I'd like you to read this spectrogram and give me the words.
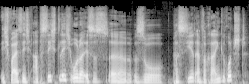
Ich weiß nicht, absichtlich oder ist es äh, so passiert, einfach reingerutscht?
